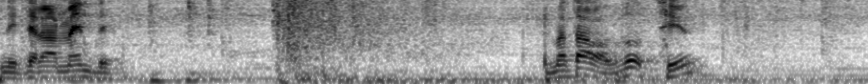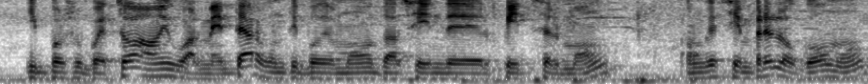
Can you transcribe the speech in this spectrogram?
Literalmente. He matado a los dos, tío. Y por supuesto, vamos, igualmente algún tipo de mod así del Pixelmon Aunque siempre lo como.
